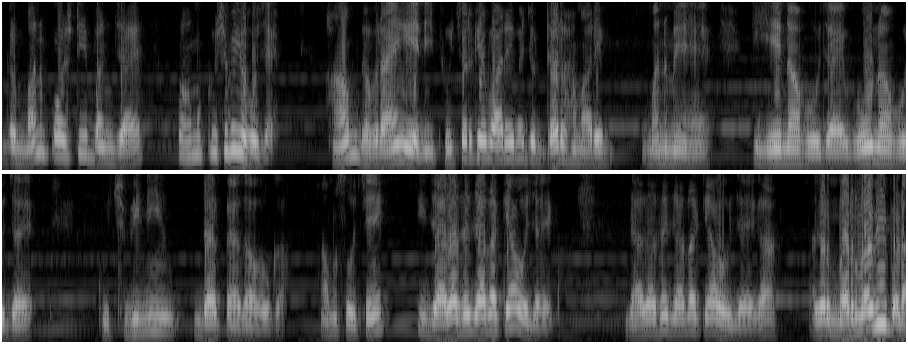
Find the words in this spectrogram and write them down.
अगर मन पॉजिटिव बन जाए तो हम कुछ भी हो जाए। हम घबराएँगे नहीं। फ्यूचर के बारे में जो डर हमारे मन में है कि ये ना हो जाए वो ना हो जाए कुछ भी नहीं डर पैदा होगा। हम सोचें कि ज़्यादा से ज़्यादा क्या हो जाएगा? ज़्यादा से ज़्यादा क्या हो जाएगा? अगर मरना भी पड़ा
